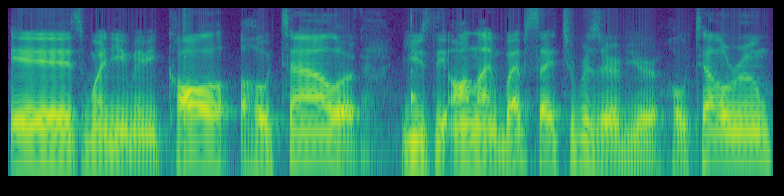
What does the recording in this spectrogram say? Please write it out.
is when you maybe call a hotel or use the online website to reserve your hotel room.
